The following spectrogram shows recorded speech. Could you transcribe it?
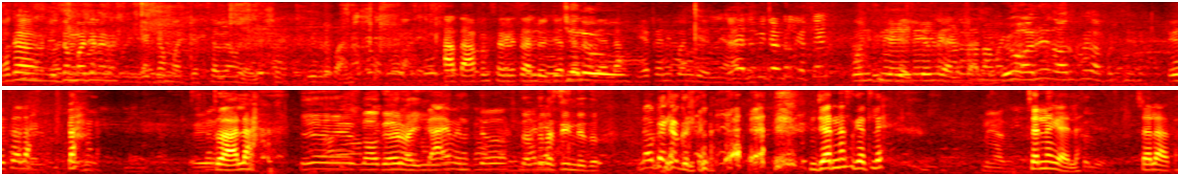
एकदम मजा एकदम मज्जा सगळ्या मजा पाणी आता आपण सगळे चाललो एकाने पण आज. कोणीच नाही आपण. ए चला. तो आला? ब्लॉगर भाई. काय म्हणतो? चल तुला सीन देतो. नको नको नको. जर्नल्स घेतले? नाही अजून. चल ना घ्यायला. चला आता.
